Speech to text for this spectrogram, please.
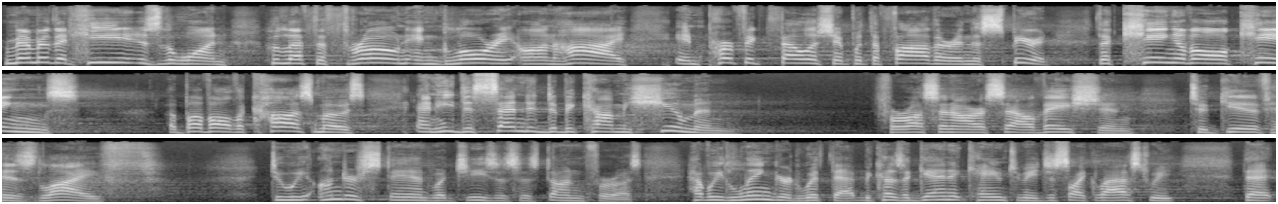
Remember that He is the one who left the throne in glory on high, in perfect fellowship with the Father and the Spirit, the King of all kings, above all the cosmos, and He descended to become human for us in our salvation, to give His life. Do we understand what Jesus has done for us? Have we lingered with that? Because again, it came to me just like last week that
